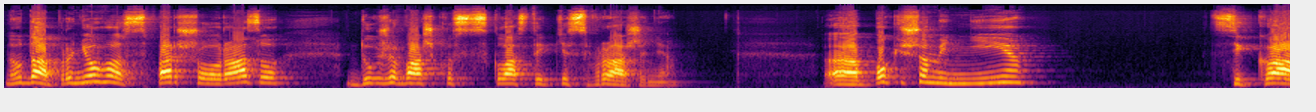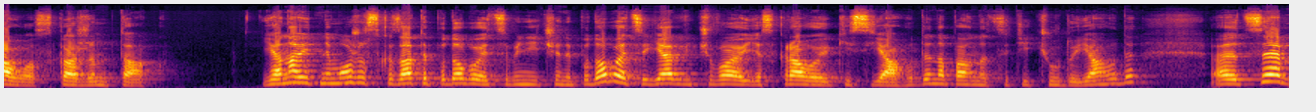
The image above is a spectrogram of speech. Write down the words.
Ну так, да, про нього з першого разу дуже важко скласти якесь враження. Е, поки що мені цікаво, скажімо так. Я навіть не можу сказати, подобається мені чи не подобається. Я відчуваю яскраво якісь ягоди, напевно, це ті чудо ягоди. Е, Це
